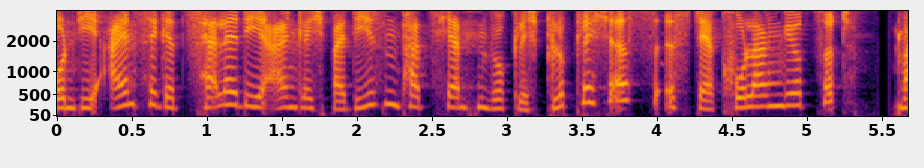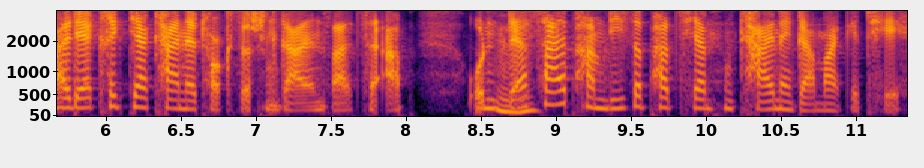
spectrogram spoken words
Und die einzige Zelle, die eigentlich bei diesen Patienten wirklich glücklich ist, ist der Cholangiozyt weil der kriegt ja keine toxischen Gallensalze ab. Und mhm. deshalb haben diese Patienten keine Gamma-GT.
